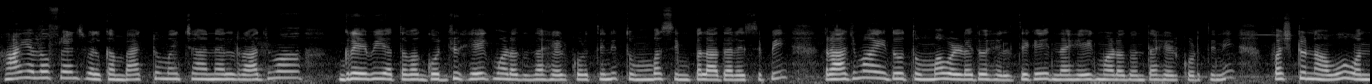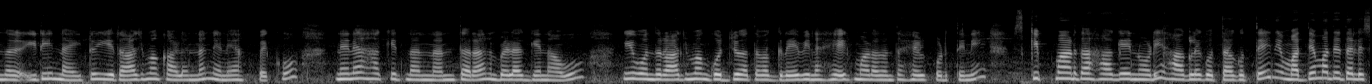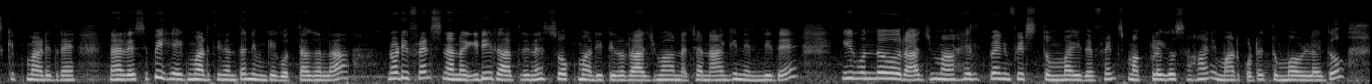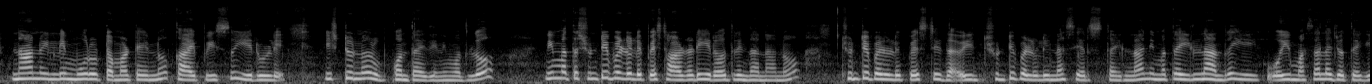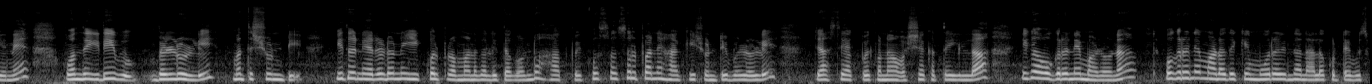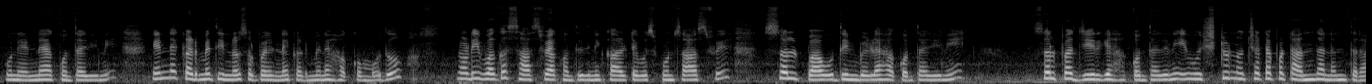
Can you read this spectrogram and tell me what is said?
hi hello friends welcome back to my channel rajma Gravy ಅಥವಾ ಗೊಜ್ಜು ಹೇಗೆ ಮಾಡೋದನ್ನ ಹೇಳ್ಕೊಡ್ತೀನಿ. ತುಂಬ ಸಿಂಪಲ್ ಆದ ರೆಸಿಪಿ. ರಾಜ್ಮಾ ಇದು ತುಂಬ ಒಳ್ಳೆಯದು ಹೆಲ್ತಿಗೆ ಇದನ್ನ ಹೇಗೆ ಮಾಡೋದು ಅಂತ ಹೇಳ್ಕೊಡ್ತೀನಿ. ಫಸ್ಟು ನಾವು ಒಂದು ಇಡೀ ನೈಟು ಈ ರಾಜ್ಮಾ ಕಾಳನ್ನು ನೆನೆ ಹಾಕಬೇಕು. ನೆನೆ ಹಾಕಿದ ನಂತರ ಬೆಳಗ್ಗೆ ನಾವು ಈ ಒಂದು ರಾಜ್ಮಾ ಗೊಜ್ಜು ಅಥವಾ ಗ್ರೇವಿನ ಹೇಗೆ ಮಾಡೋದು ಅಂತ ಹೇಳ್ಕೊಡ್ತೀನಿ. ಸ್ಕಿಪ್ ಮಾಡಿದ ಹಾಗೆ ನೋಡಿ ಆಗಲೇ ಗೊತ್ತಾಗುತ್ತೆ. ನೀವು ಮಧ್ಯ ಮಧ್ಯದಲ್ಲಿ ಸ್ಕಿಪ್ ಮಾಡಿದರೆ ನಾನು ರೆಸಿಪಿ ಹೇಗೆ ಮಾಡ್ತೀನಿ ಅಂತ ನಿಮಗೆ ಗೊತ್ತಾಗಲ್ಲ. ನೋಡಿ ಫ್ರೆಂಡ್ಸ್ ನಾನು ಇಡೀ ರಾತ್ರಿನೇ ಸೋಕ್ ಮಾಡಿಟ್ಟಿರೋ ರಾಜ್ಮಾನ ಚೆನ್ನಾಗಿ ನೆಂದಿದೆ. ಈ ಒಂದು ರಾಜ್ಮಾ ಹೆಲ್ತ್ ಬೆನಿಫಿಟ್ಸ್ ತುಂಬ ಇದೆ ಫ್ರೆಂಡ್ಸ್ ಮಕ್ಕಳಿಗೂ ಸಹ ನೀವು ಮಾಡಿಕೊಟ್ರೆ ತುಂಬ ಒಳ್ಳೆಯದು ನಾನು ಇಲ್ಲಿ ಮೂರು ಟೊಮಟೆಯನ್ನು, ಕಾಯಿ ಪೀಸು, ಈರುಳ್ಳಿ ಇಷ್ಟನ್ನು ರುಬ್ಕೊತಾ ಇದ್ದೀನಿ ಮೊದಲು. ನಿಮ್ಮ ಹತ್ರ ಶುಂಠಿ ಬೆಳ್ಳುಳ್ಳಿ ಪೇಸ್ಟ್ ಆಲ್ರೆಡಿ ಇರೋದ್ರಿಂದ ನಾನು ಶುಂಠಿ ಬೆಳ್ಳುಳ್ಳಿ ಪೇಸ್ಟ್ ಇದ್ದ ಈ ಶುಂಠಿ ಬೆಳ್ಳುಳ್ಳಿನ ಸೇರಿಸ್ತಾ ಇಲ್ಲ. ನಿಮ್ಮ ಹತ್ರ ಇಲ್ಲ ಅಂದರೆ ಈ ಈ ಮಸಾಲೆ ಜೊತೆಗೇ ಒಂದು ಇಡೀ ಬೆಳ್ಳುಳ್ಳಿ ಮತ್ತು ಶುಂಠಿ ಇದನ್ನೆರಡನ್ನೂ ಈಕ್ವಲ್ ಪ್ರಮಾಣದಲ್ಲಿ ತಗೊಂಡು ಹಾಕಬೇಕು. ಸೊ ಸ್ವಲ್ಪನೇ ಹಾಕಿ ಶುಂಠಿ ಬೆಳ್ಳುಳ್ಳಿ ಜಾಸ್ತಿ ಹಾಕಬೇಕು ಅನ್ನೋ ಅವಶ್ಯಕತೆ ಇಲ್ಲ. ಈಗ ಒಗ್ಗರಣೆ ಮಾಡೋಣ. ಒಗ್ಗರಣೆ ಮಾಡೋದಕ್ಕೆ ಮೂರರಿಂದ ನಾಲ್ಕು ಟೇಬಲ್ ಸ್ಪೂನ್ ಎಣ್ಣೆ ಹಾಕ್ಕೊತಾ ಇದ್ದೀನಿ. ಎಣ್ಣೆ ಕಡಿಮೆ ತಿನ್ನೋ ಸ್ವಲ್ಪ ಎಣ್ಣೆ ಕಡಿಮೆನೇ ಹಾಕ್ಕೊಬೋದು. ನೋಡಿ, ಇವಾಗ ಸಾಸಿವೆ ಹಾಕೊತಿದ್ದೀನಿ. ಕಾಲು ಟೇಬಲ್ ಸ್ಪೂನ್ ಸಾಸಿವೆ, ಸ್ವಲ್ಪ ಉದ್ದಿನಬೇಳೆ ಹಾಕ್ಕೊತಾ ಇದ್ದೀನಿ, ಸ್ವಲ್ಪ ಜೀರಿಗೆ ಹಾಕ್ಕೊತಾ ಇದ್ದೀನಿ. ಇವು ಇಷ್ಟನ್ನು ಚಟಪಟ ಅಂದ ನಂತರ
